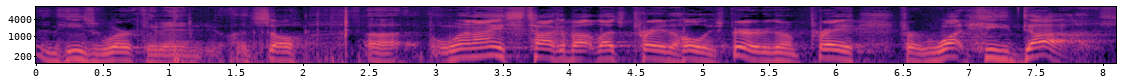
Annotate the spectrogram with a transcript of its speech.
And He's working in you. And so uh, when I talk about let's pray to the Holy Spirit, we're going to pray for what He does.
